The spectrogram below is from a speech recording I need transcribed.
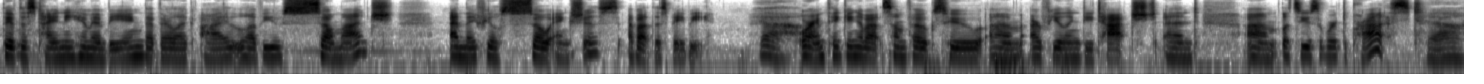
they have this tiny human being that they're like, I love you so much. And they feel so anxious about this baby. Yeah. Or I'm thinking about some folks who um, are feeling detached and um, let's use the word depressed. Yeah.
